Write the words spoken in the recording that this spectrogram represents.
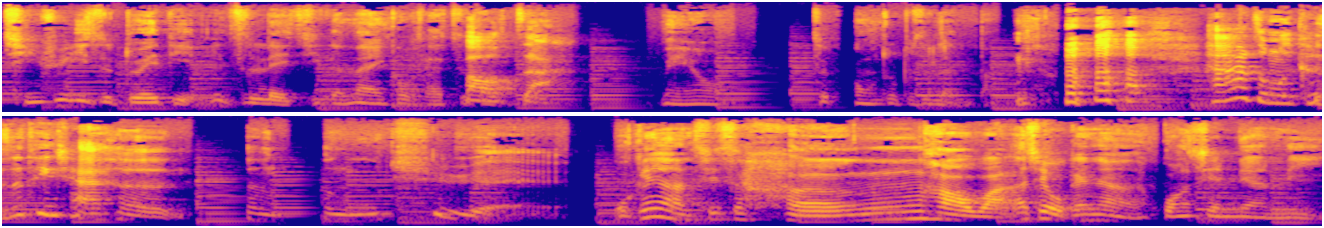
情绪一直堆叠、一直累积的那一刻，我才知道爆炸。没有，这个工作不是人当。他怎么可是听起来很很很无趣哎？我跟你讲，其实很好玩，而且我跟你讲，光鲜亮丽，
